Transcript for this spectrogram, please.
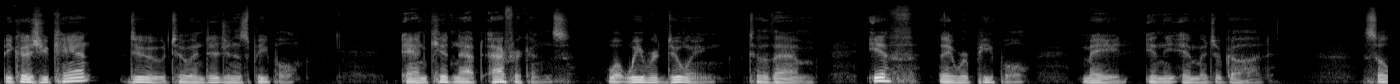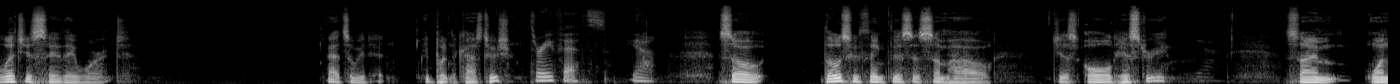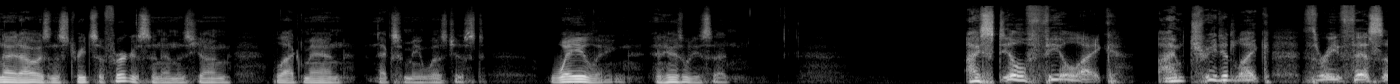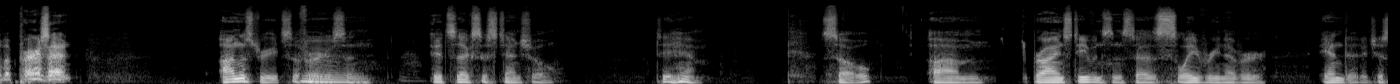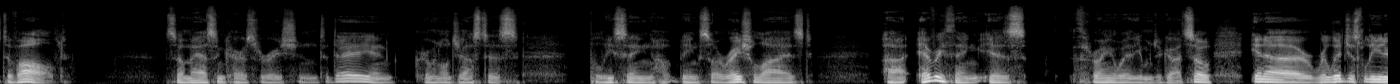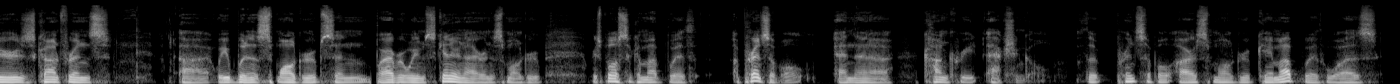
Because you can't do to indigenous people and kidnapped Africans what we were doing to them if they were people made in the image of God. So let's just say they weren't. That's what we did. We put in the Constitution. Three fifths, yeah. So those who think this is somehow just old history, yeah. so I'm, one night I was in the streets of Ferguson and this young black man next to me was just wailing. And here's what he said I still feel like I'm treated like three fifths of a person. On the streets of Ferguson, mm. it's existential to him. So, um, Bryan Stevenson says slavery never ended, it just evolved. So, mass incarceration today and criminal justice policing being so racialized, uh, everything is throwing away the image of God. So, in a religious leaders conference, uh, we went in small groups, and Barbara Williams Skinner and I are in a small group. We're supposed to come up with a principle and then a concrete action goal. The principle our small group came up with was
